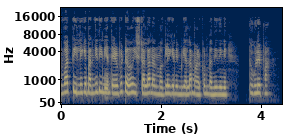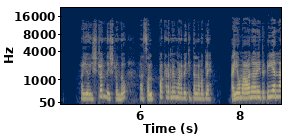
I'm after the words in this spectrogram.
ಇವತ್ತು ಇಲ್ಲಿಗೆ ಬಂದಿದ್ದೀನಿ ಅಂತ ಹೇಳ್ಬಿಟ್ಟು ಇಷ್ಟೆಲ್ಲ ನನ್ನ ಮಗಳಿಗೆ ನಿಮಗೆಲ್ಲ ಮಾಡ್ಕೊಂಡು ಬಂದಿದ್ದೀನಿ. ತಗೊಳ್ಳಿಪ್ಪ ಅಯ್ಯೋ, ಇಷ್ಟೊಂದು ಇಷ್ಟೊಂದು. ಸ್ವಲ್ಪ ಕಡಿಮೆ ಮಾಡಬೇಕಿತ್ತಲ್ಲ ಮಗಳೇ. ಅಯ್ಯೋ, ಮಾವನವ್ರ ಟೀ ಅಲ್ಲ.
